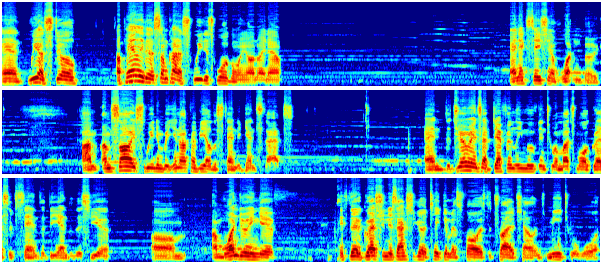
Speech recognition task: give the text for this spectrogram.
And we are still... Apparently there's some kind of Swedish war going on right now. Annexation of Wittenberg. I'm, I'm sorry, Sweden, but you're not going to be able to stand against that. And the Germans have definitely moved into a much more aggressive stance at the end of this year. Um, I'm wondering if if their aggression is actually going to take them as far as to try to challenge me to a war.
